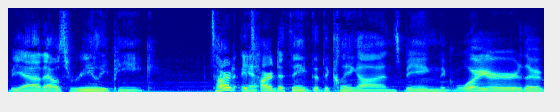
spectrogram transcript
But yeah, that was really pink. It's hard. It's Yeah. hard to think that the Klingons, being the warrior, the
